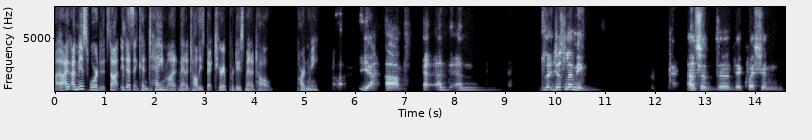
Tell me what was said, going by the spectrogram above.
I, I misworded it's not it doesn't contain mannitol. These bacteria produce mannitol. Pardon me. Uh, yeah um, and and just let me answer the the question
